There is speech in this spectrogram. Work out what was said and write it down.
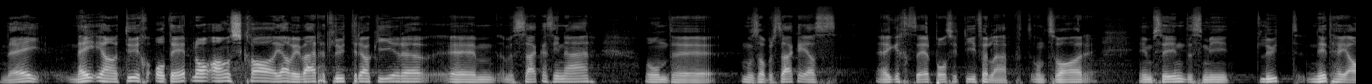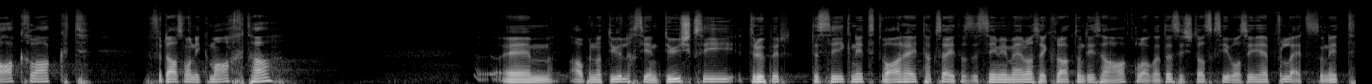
nein, nein, ich hatte natürlich auch dort noch Angst gehabt. Ja, wie werden die Leute reagieren? Ähm, was sagen sie näher? Und, äh, muss aber sagen, ich habe es eigentlich sehr positiv erlebt. Und zwar im Sinn, dass mich die Leute nicht haben angeklagt für das, was ich gemacht habe ähm, aber natürlich sie enttäuscht darüber, dass ich nicht die Wahrheit habe gesagt Also, sie mich mehrmals gefragt und ich habe angelogen. Das ist das was ich habe verletzt. Und nicht,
